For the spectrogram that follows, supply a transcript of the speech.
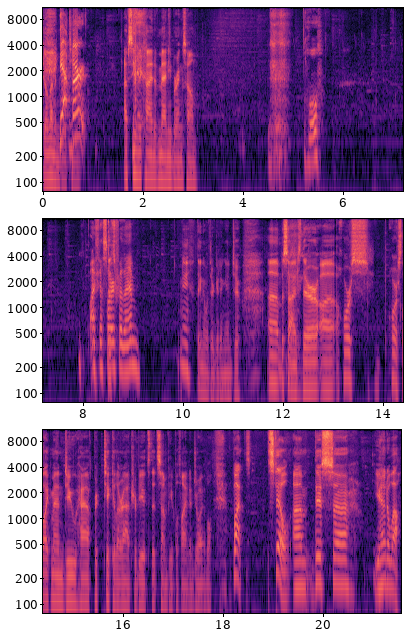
Don't let him. yeah, get to you. Bert. I've seen the kind of men he brings home. Oh. I feel sorry That's- for them. Eh, they know what they're getting into. Uh, besides, their uh, horse horse-like men do have particular attributes that some people find enjoyable. But still, um, this uh, you handle well.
